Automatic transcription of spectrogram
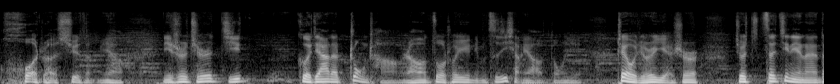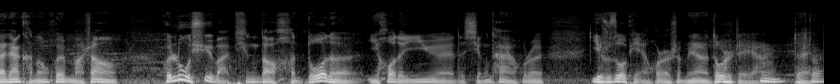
或者去怎么样，你是其实集各家的众长，然后做出一个你们自己想要的东西。这我觉得也是，就在近年来，大家可能会马上会陆续吧听到很多的以后的音乐的形态或者艺术作品或者什么样的都是这样。嗯，对对，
